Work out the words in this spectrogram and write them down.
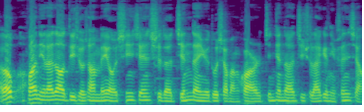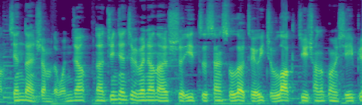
Hello，欢迎你来到地球上没有新鲜事的煎蛋阅读小板块。今天呢，继续来跟你分享煎蛋上面的文章。那今天这篇文章呢，是一自 Science Alert 由一指 Lock 基于创作共享协议 B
